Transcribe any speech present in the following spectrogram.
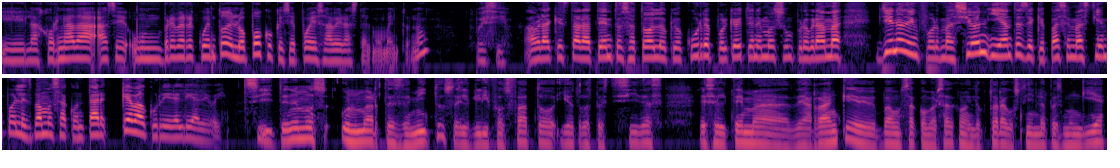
eh, la jornada hace un breve recuento de lo poco que se puede saber hasta el momento, ¿no? Pues sí, habrá que estar atentos a todo lo que ocurre porque hoy tenemos un programa lleno de información y antes de que pase más tiempo les vamos a contar qué va a ocurrir el día de hoy. Sí, tenemos un martes de mitos, el glifosfato y otros pesticidas es el tema de arranque. Vamos a conversar con el doctor Agustín López Munguía.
